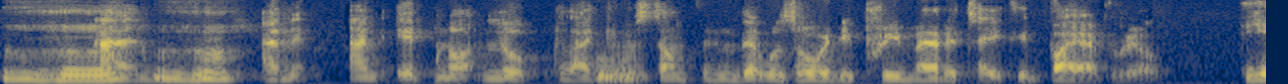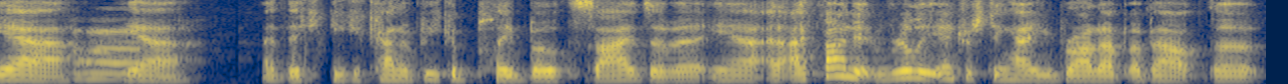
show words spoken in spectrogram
hmm And- hmm and and it not look like it was something that was already premeditated by avril Yeah. Mhm. Yeah. I think he could kind of he could play both sides of it. Yeah. I find it really interesting how you brought up about the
